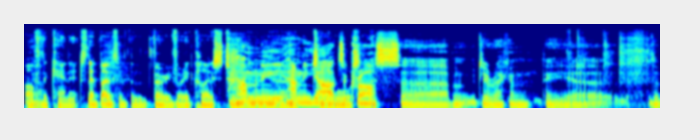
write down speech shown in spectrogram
of Yeah. the Kennet. They're both of them very very close to how the, many uh, how many yards across um, do you reckon the uh, the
